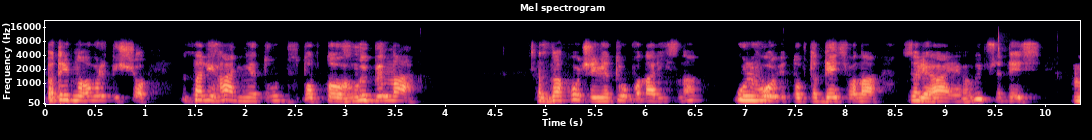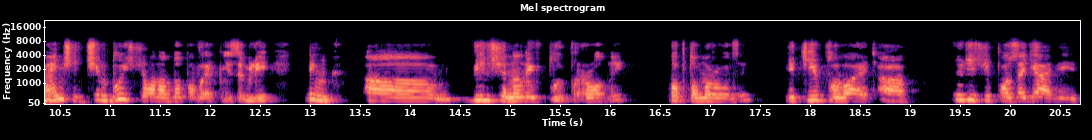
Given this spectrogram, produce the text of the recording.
Потрібно говорити, що залігання труб, тобто глибина знаходження труб, вона різна у Львові, тобто десь вона залягає глибше, десь менше. Чим ближче вона до поверхні землі, тим а, більше на них вплив природний, тобто морози, які впливають. А судячи по заяві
